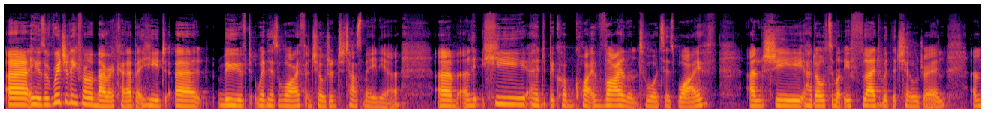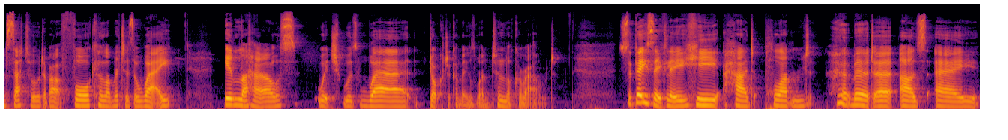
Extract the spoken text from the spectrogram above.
Uh, he was originally from America, but he'd uh, moved with his wife and children to Tasmania. Um, and he had become quite violent towards his wife, and she had ultimately fled with the children and settled about four kilometres away in the house, which was where Dr. Cummings went to look around. So basically, he had planned her murder as a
